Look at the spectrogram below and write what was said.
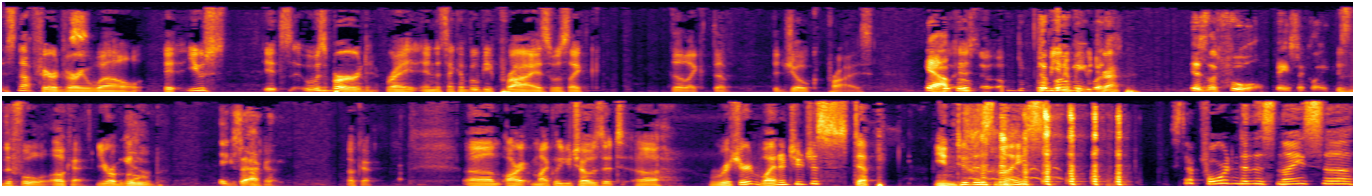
it's not fared very well. It used it's it was bird right, and it's like a booby prize was like the like the the joke prize. Yeah, A boob so a booby in a booby booby was- trap is the fool basically. is the fool. Okay, you're a Yeah. boob. Exactly. Okay. Um, all right, Michael, you chose it. Uh, Richard, why don't you just step into this nice, step forward into this nice uh,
